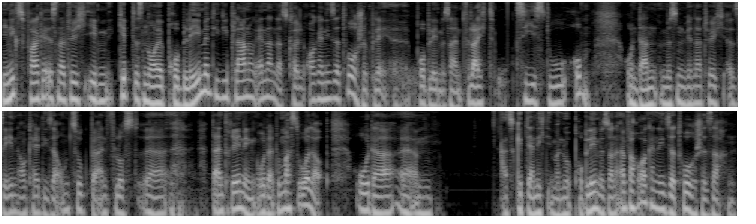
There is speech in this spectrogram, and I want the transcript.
Die nächste Frage ist natürlich eben, gibt es neue Probleme, die die Planung ändern? Das können organisatorische Play äh, Probleme sein. Vielleicht ziehst du um und dann müssen wir natürlich sehen, okay, dieser Umzug beeinflusst äh, dein Training oder du machst Urlaub oder ähm, also es gibt ja nicht immer nur Probleme, sondern einfach organisatorische Sachen.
